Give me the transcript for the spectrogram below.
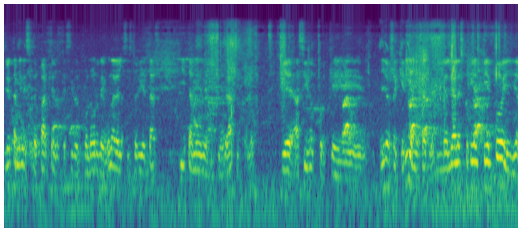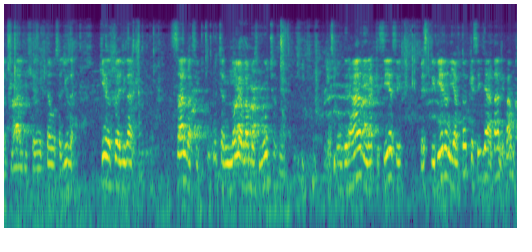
yo también he sido parte de lo que ha sido el color de una de las historietas y también el diseño gráfico, ¿no? Y ha sido porque ellos requerían, o sea, ya les comía el tiempo y al final dijeron, necesitamos ayuda. ¿Quién nos puede ayudar? Salva, si no le hablamos mucho, responderá, dirá que sí, así. Me escribieron y al toque, sí, ya, dale, vamos.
